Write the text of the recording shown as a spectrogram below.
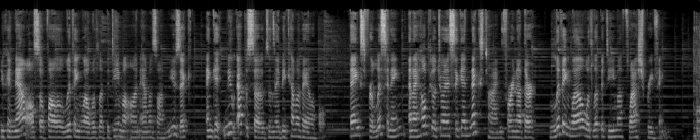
You can now also follow Living Well with Lipedema on Amazon Music and get new episodes when they become available. Thanks for listening, and I hope you'll join us again next time for another Living Well with Lipedema flash briefing. Hi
